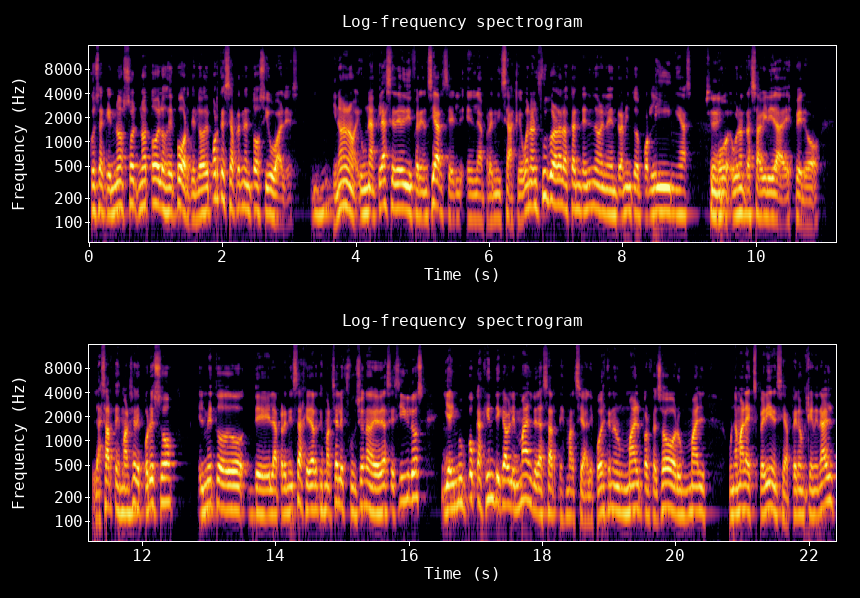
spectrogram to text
cosa que no, son, no todos los deportes. Los deportes se aprenden todos iguales. Y no, no, una clase debe diferenciarse en el, aprendizaje. Bueno, el fútbol ahora lo está entendiendo en el entrenamiento por líneas o, en otras habilidades, pero las artes marciales, por eso el método del aprendizaje de artes marciales funciona desde hace siglos y hay muy poca gente que hable mal de las artes marciales. Podés tener un mal profesor, un mal, una mala experiencia, pero en general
